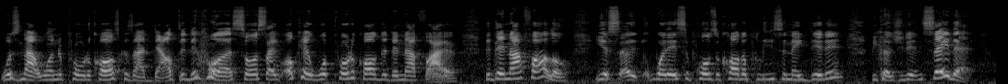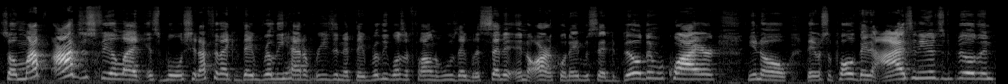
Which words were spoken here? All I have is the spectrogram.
was not one of the protocols because I doubt that it was. So it's like, okay, what protocol did they not fire? Did they not follow? Yes, uh, were they supposed to call the police and they didn't because you didn't say that. So my, I just feel like it's bullshit. I feel like if they really had a reason, if they really wasn't following the rules, they would have said it in the article. They would have said the building required. You know, they were supposed they the eyes and ears of the building.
